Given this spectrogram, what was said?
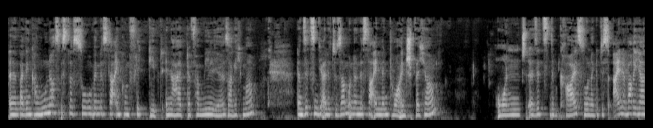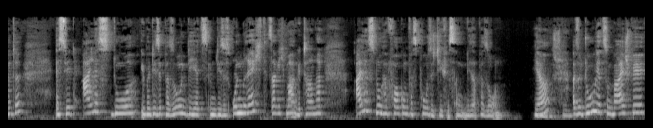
Äh, bei den Kahunas ist das so, wenn es da einen Konflikt gibt innerhalb der Familie, sag ich mal, dann sitzen die alle zusammen und dann ist da ein Mentor, ein Sprecher und äh, sitzen im Kreis. So, und dann gibt es eine Variante. Es wird alles nur über diese Person, die jetzt in dieses Unrecht, sage ich mal, getan hat, alles nur hervorgehoben, was positiv ist an dieser Person. Ja, also du jetzt zum Beispiel,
